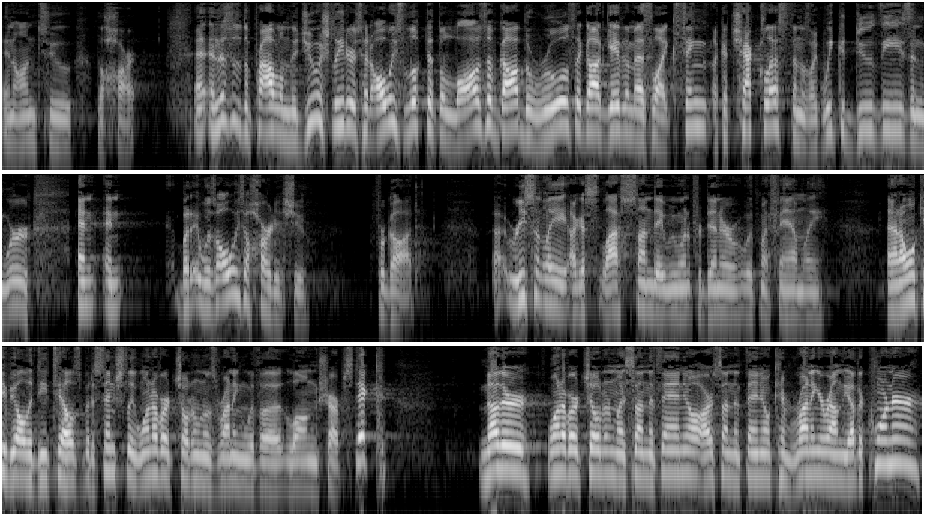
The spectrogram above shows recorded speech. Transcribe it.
and onto the heart. And, and, this is the problem. The Jewish leaders had always looked at the laws of God, the rules that God gave them, as like thing, like a checklist, and it was like we could do these, and we're, and and but it was always a heart issue for God. Uh, recently, I guess last Sunday, we went for dinner with my family. And I won't give you all the details, but essentially, one of our children was running with a long, sharp stick. Another one of our children, my son Nathaniel, our son Nathaniel, came running around the other corner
